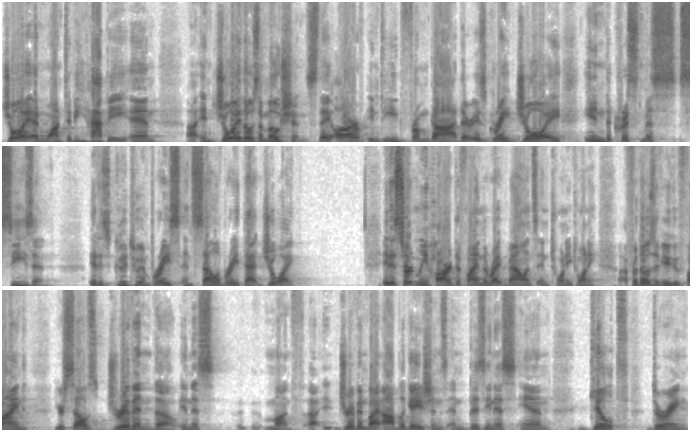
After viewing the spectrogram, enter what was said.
joy and want to be happy and uh, enjoy those emotions. They are indeed from God. There is great joy in the Christmas season. It is good to embrace and celebrate that joy. It is certainly hard to find the right balance in 2020. Uh, for those of you who find yourselves driven, though, in this month, uh, driven by obligations and busyness and guilt during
